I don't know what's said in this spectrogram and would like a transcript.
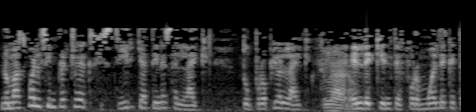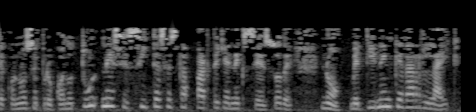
nomás por el simple hecho de existir, ya tienes el like, tu propio like, el de quien te formó, el de que te conoce, pero cuando tú necesitas esta parte ya en exceso de, no, me tienen que dar like,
